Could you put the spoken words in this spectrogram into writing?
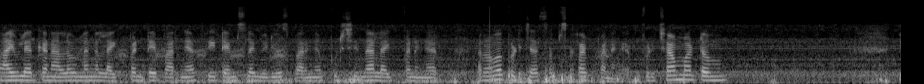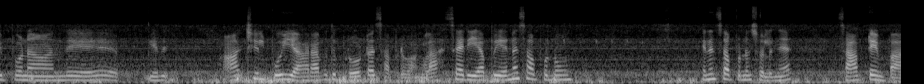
லைவில் இருக்க நல்ல உள்ளங்க லைக் பண்ணிட்டே பாருங்கள் ஃப்ரீ டைம்ஸில் வீடியோஸ் பாருங்கள் பிடிச்சிருந்தா லைக் பண்ணுங்கள் ரொம்ப பிடிச்சா சப்ஸ்கிரைப் பண்ணுங்கள் பிடிச்சா மட்டும். இப்போ நான் வந்து எது ஆட்சியில் போய் யாராவது புரோட்டா சாப்பிடுவாங்களா? சரி அப்போ என்ன சாப்பிடணும்? என்ன சாப்பிடணும் சொல்லுங்கள் சாப்பிட்டேன்ப்பா.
